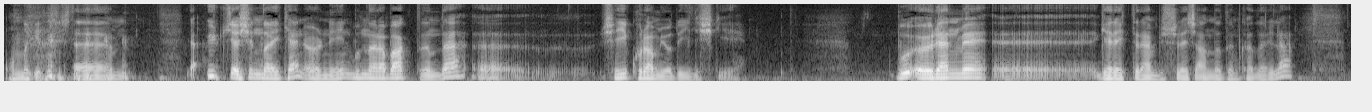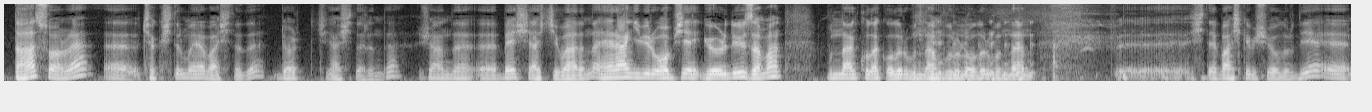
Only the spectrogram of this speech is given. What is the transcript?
Onda gelişti. ee, ya 3 yaşındayken örneğin bunlara baktığında e, şeyi kuramıyordu ilişkiyi. Bu öğrenme e, gerektiren bir süreç anladığım kadarıyla. Daha sonra e, çakıştırmaya başladı 4 yaşlarında. Şu anda 5 e, yaş civarında herhangi bir obje gördüğü zaman bundan kulak olur, bundan burun olur, bundan e, işte başka bir şey olur diye e,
